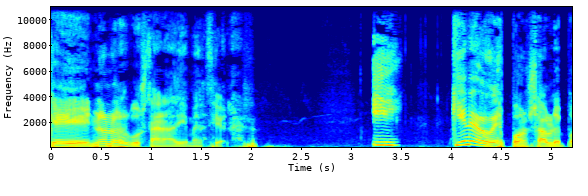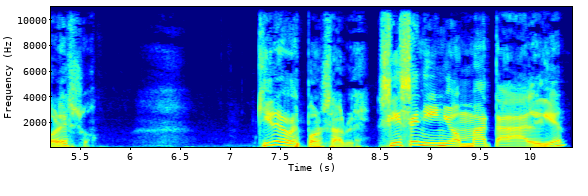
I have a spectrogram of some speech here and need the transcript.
que no nos gusta a nadie mencionar. ¿Y quién es responsable por eso? ¿Quién es responsable? Si ese niño mata a alguien,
